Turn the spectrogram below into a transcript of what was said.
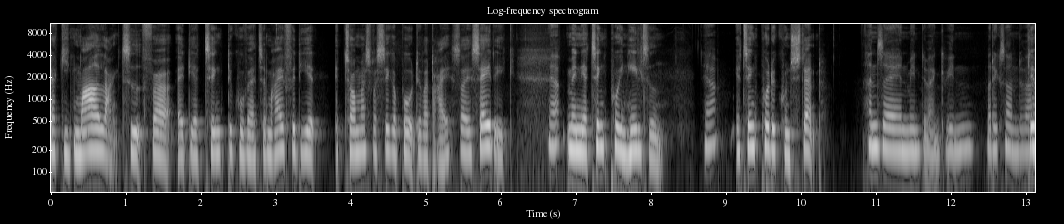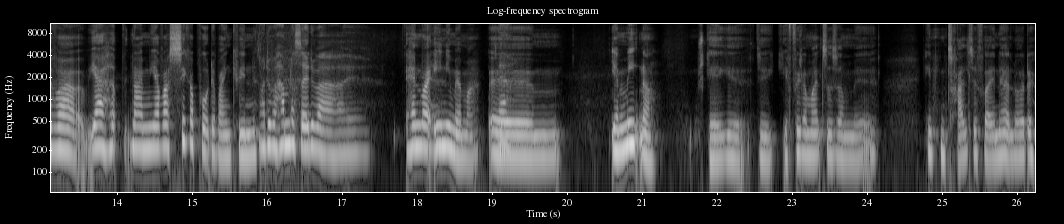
der gik meget lang tid før, at jeg tænkte, det kunne være til mig, fordi at, at Thomas var sikker på, at det var dig, så jeg sagde det ikke. Ja. Men jeg tænkte på hende hele tiden. Ja. Jeg tænkte på det konstant. Han sagde, at han mente, det var en kvinde. Var det ikke sådan, det var? Det var, jeg, havde- nej, men jeg var sikker på, at det var en kvinde. Og det var ham, der sagde, det var... Øh... Han var ja. Enig med mig. Ja. Øhm, jeg mener, skal jeg ikke, det, jeg føler mig altid som øh, hende den trælse for Anna og Lotte.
